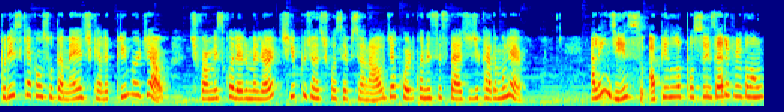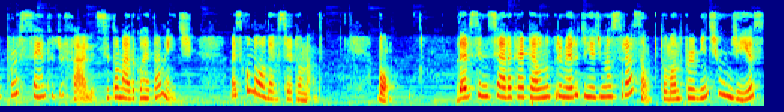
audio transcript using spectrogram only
Por isso que a consulta médica é primordial, de forma a escolher o melhor tipo de anticoncepcional de acordo com a necessidade de cada mulher. Além disso, a pílula possui 0,1% de falhas se tomada corretamente. Mas como ela deve ser tomada? Bom, deve-se iniciar a cartela no primeiro dia de menstruação, tomando por 21 dias,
